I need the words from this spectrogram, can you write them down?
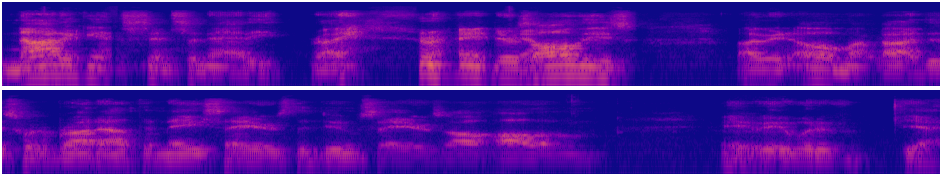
not against Cincinnati, right? right. There's Yeah. all these. I mean, oh my God, this would have brought out the naysayers, the doomsayers, all, all of them. It, it would have, yeah,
